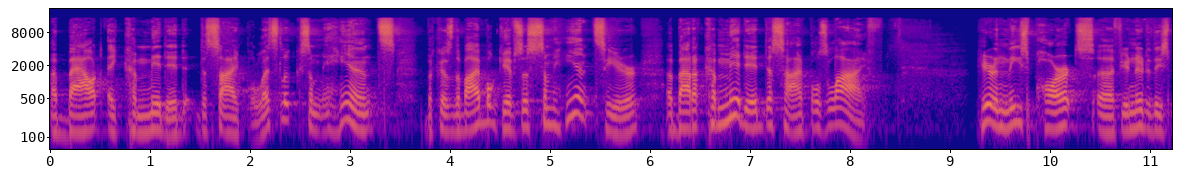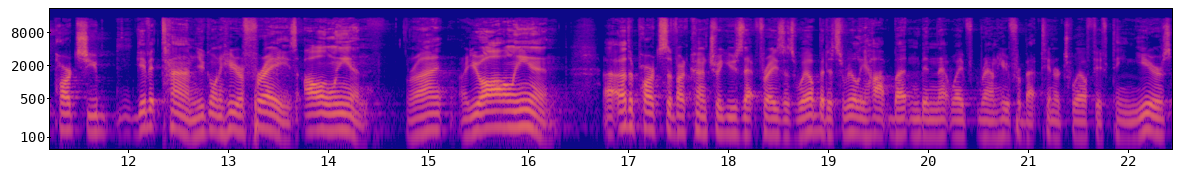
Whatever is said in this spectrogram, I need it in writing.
about a committed disciple. Let's look some hints because the Bible gives us some hints here about a committed disciple's life. Here in these parts, uh, if you're new to these parts, you give it time. You're going to hear a phrase, all in right? Are you all in? Uh, other parts of our country use that phrase as well, but it's really hot button, been that way around here for about 10 or 12, 15 years.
